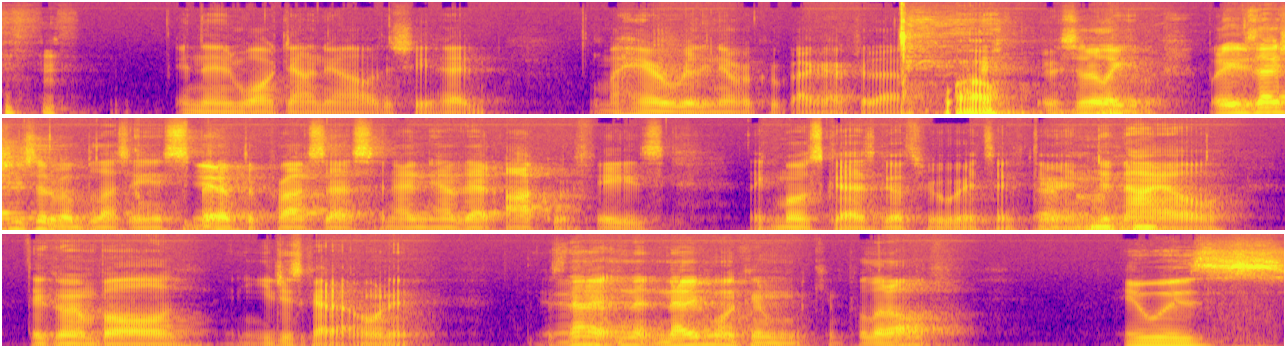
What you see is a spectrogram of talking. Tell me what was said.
and then walked down the aisle with a shaved head. my hair really never grew back after that. Wow. It was sort of like, but it was actually sort of a blessing. It sped Yeah. up the process, and I didn't have that awkward phase like most guys go through, where it's like they're in Mhm. denial, they're going bald, and you just gotta own it. It's not, not not everyone can can pull it off. It was.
